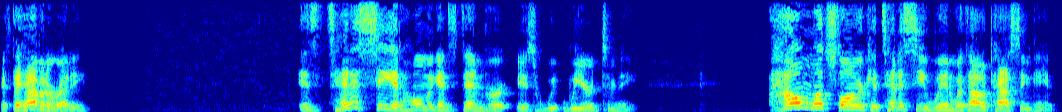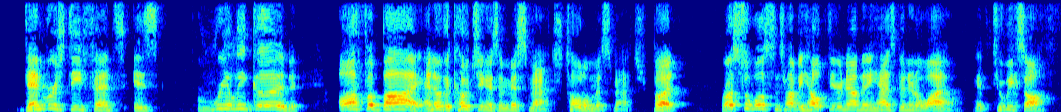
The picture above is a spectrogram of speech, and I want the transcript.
if they haven't already, is Tennessee at home against Denver is w- weird to me. how much longer can Tennessee win without a passing game? Denver's defense is really good off a bye. I know the coaching is a mismatch, total mismatch, but Russell Wilson's probably healthier now than he has been in a while. He had two weeks off.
